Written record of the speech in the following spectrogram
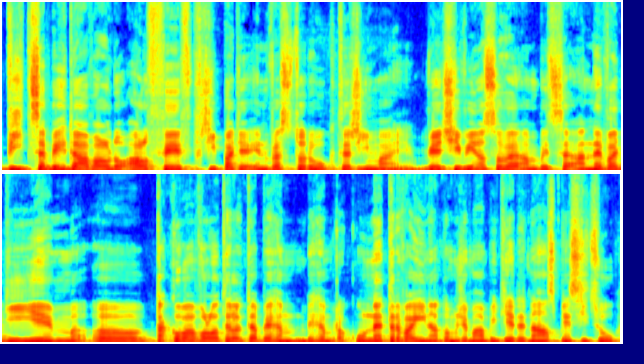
více bych dával do Alfy v případě investorů, kteří mají větší výnosové ambice a nevadí jim uh, taková volatilita během, během roku, netrvají na tom, že má být 11 měsíců uh,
